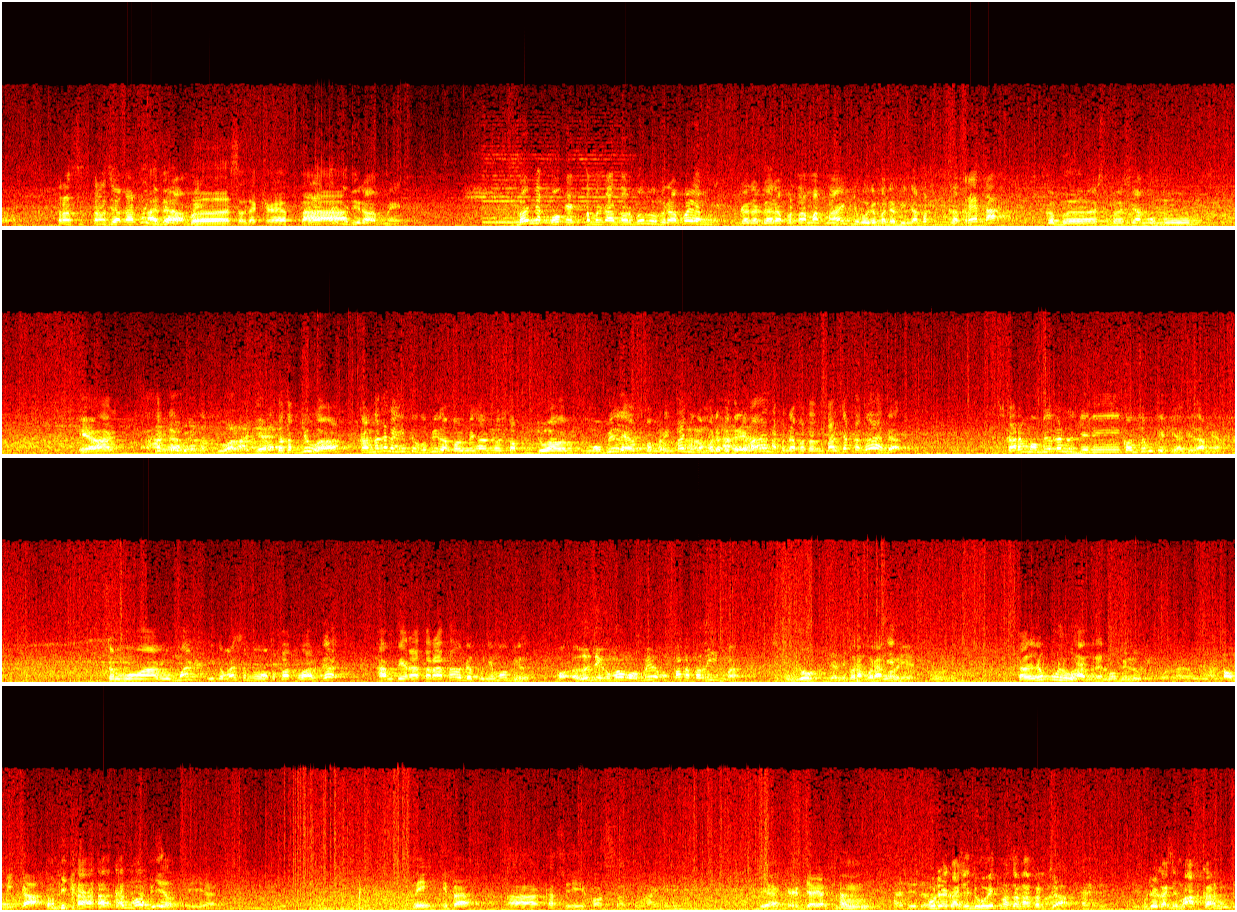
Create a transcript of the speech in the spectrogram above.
Trans Transjakarta jadi Ada rame. bus, ada kereta. Kereta jadi rame. Banyak kok kayak teman kantor gue beberapa yang gara-gara pertama naik juga udah pada pindah ke, ke kereta, ke bus, bus yang umum. Ya, Harga mobil tetap jual aja. Tetap jual, karena kan yang itu gue bilang kalau misalnya lo stop jual mobil ya pemerintah juga mau dapat dari mana pendapatan pajak kagak ada. Sekarang mobil kan udah jadi konsumtif ya bilangnya. Semua rumah, hitungan semua kepala keluarga hampir rata-rata udah punya mobil. Mo- lu di rumah mobil 4 apa 5? 10, jangan dikurang-kurangin. Oh iya, 10. Kalau lu puluhan Ren mobil lu. Tomika. Tomika kan mobil. Iya. Nih kita uh, kasih host satu lagi nih. Biar kerja ya satu. Hmm. Tadi udah. Udah kasih duit masa nggak kerja? Udah kasih makan?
